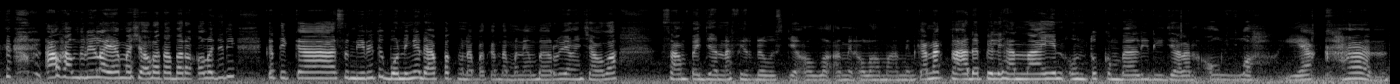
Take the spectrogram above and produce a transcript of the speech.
Alhamdulillah ya Masya Allah tabarakallah. Jadi ketika sendiri tuh bondingnya dapat mendapatkan teman yang baru yang Insya Allah sampai jannah firdaus ya Allah amin Allahumma amin. Karena tak ada pilihan lain untuk kembali di jalan Allah ya kan?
